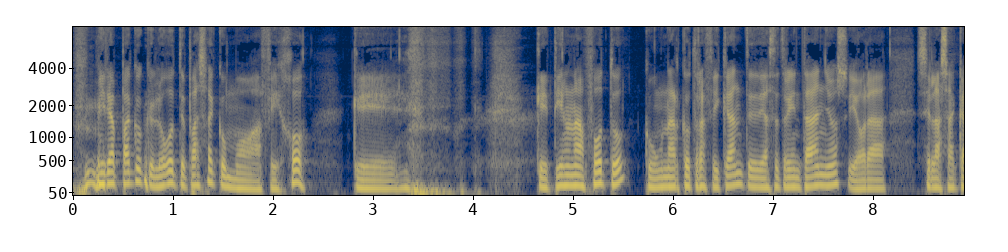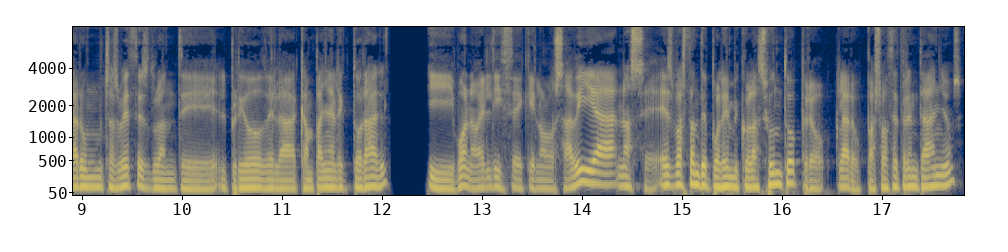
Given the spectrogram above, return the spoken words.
Mira, Paco, que luego te pasa como a Fijó, que, que tiene una foto con un narcotraficante de hace 30 años y ahora se la sacaron muchas veces durante el periodo de la campaña electoral. Y bueno, él dice que no lo sabía, no sé, es bastante polémico el asunto, pero claro, pasó hace 30 años.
